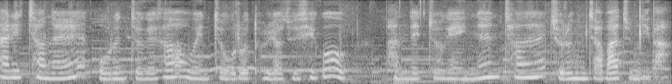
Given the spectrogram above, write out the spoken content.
사리천을 오른쪽에서 왼쪽으로 돌려주시고 반대쪽에 있는 천을 주름 잡아줍니다.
